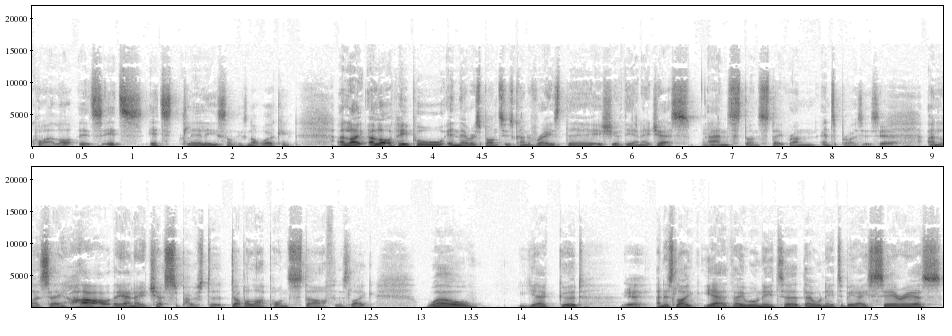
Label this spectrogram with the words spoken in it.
quite a lot. It's it's it's clearly something's not working, and like a lot of people in their responses kind of raised the issue of the NHS and st- state-run enterprises, Yeah. and like saying, "How the NHS supposed to double up on staff?" And it's like, well, yeah, good. Yeah. And it's like, yeah, they will need to there will need to be a serious,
